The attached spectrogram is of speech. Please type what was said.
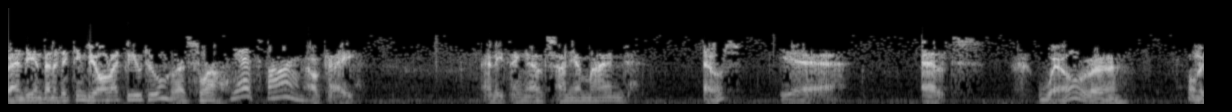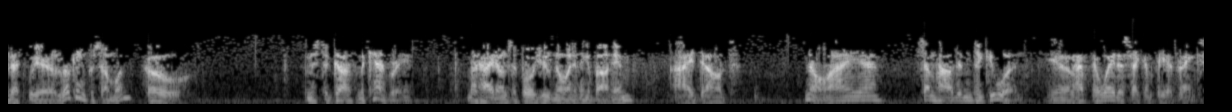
brandy and Benedictine be all right for you two? That's swell. Yes, fine. Okay. Anything else on your mind? Else? Yeah. Else. Well, uh, only that we're looking for someone. Who? Mr. Garth McCavery. But I don't suppose you know anything about him. I don't. No, I uh, somehow didn't think you would. You'll have to wait a second for your drinks.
